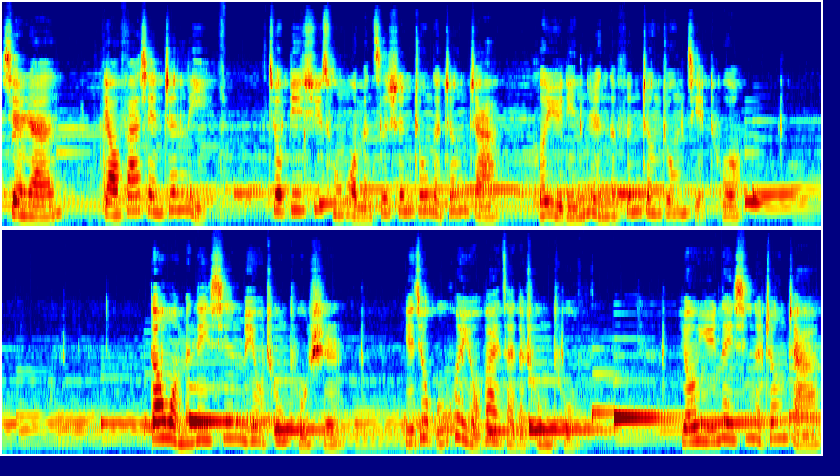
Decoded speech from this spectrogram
显然，要发现真理。就必须从我们自身中的挣扎和与邻人的纷争中解脱。当我们内心没有冲突时，也就不会有外在的冲突。由于内心的挣扎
